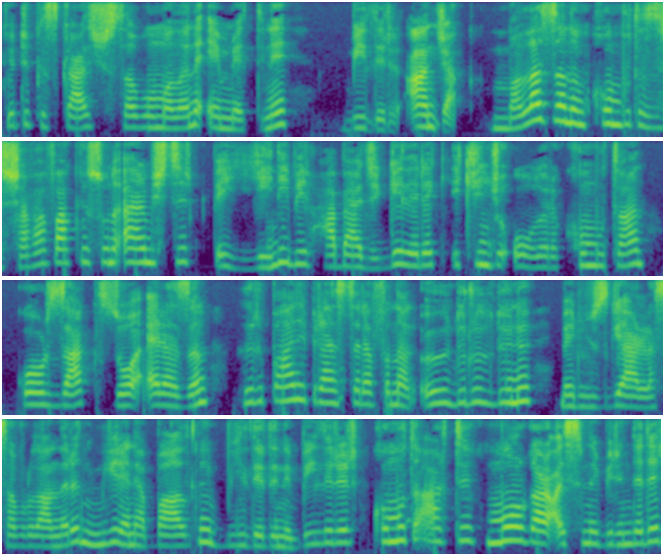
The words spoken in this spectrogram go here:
kötü kız kardeş savunmalarını emrettiğini bildirir. Ancak Malazan'ın komutası şafak vakti sona ermiştir ve yeni bir haberci gelerek ikinci oğulları komutan Gorzak Zoeraz'ın Hırpani Prens tarafından öldürüldüğünü ve rüzgarla savrulanların Miren'e bağlılığını bildirdiğini bildirir. Komuta artık Morgar isimli birindedir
